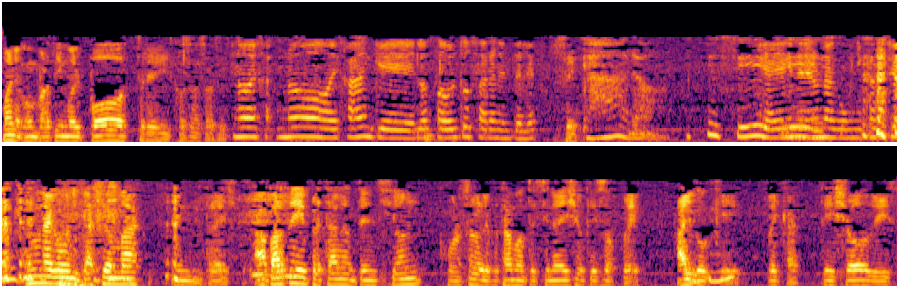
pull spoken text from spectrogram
bueno, compartimos el postre y cosas así. No, no dejaban que los adultos usaran el teléfono. Sí. Claro. Sí, que había que tener una comunicación. una comunicación más entre ellos. Aparte prestaban atención, como nosotros le prestamos atención a ellos, que eso fue algo que rescaté yo de eso.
